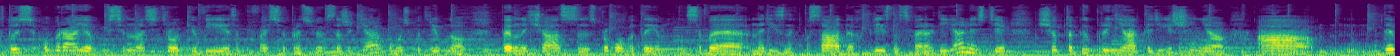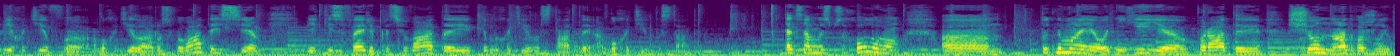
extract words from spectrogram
Хтось обирає в 17 років і за професією працює все життя. Комусь потрібно певний час спробувати себе на різних посадах, в різних сферах діяльності, щоб таки прийняти рішення. А де б я хотів е, або хотіла розвиватись, в якій сфері працювати, ким би хотіла стати або хотів би стати. Так само і з психологом. Е, Тут немає однієї поради, що надважливо.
